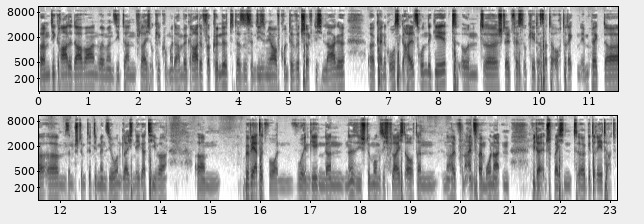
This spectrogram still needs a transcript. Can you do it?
ähm, die gerade da waren, weil man sieht dann vielleicht, okay, guck mal, da haben wir gerade verkündet, dass es in diesem Jahr aufgrund der wirtschaftlichen Lage äh, keine große Gehaltsrunde gibt und äh, stellt fest, okay, das hatte auch direkten Impact, da ähm, sind bestimmte Dimensionen gleich negativer ähm, bewertet worden, wohingegen dann ne, die Stimmung sich vielleicht auch dann innerhalb von ein, zwei Monaten wieder entsprechend äh, gedreht hat.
